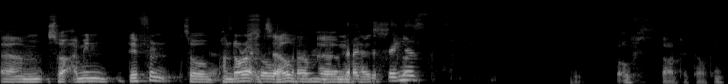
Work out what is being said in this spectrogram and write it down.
Um, so I mean, different. So Yes. Pandora So, itself um, um, like, has the thing uh, is, both started talking.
